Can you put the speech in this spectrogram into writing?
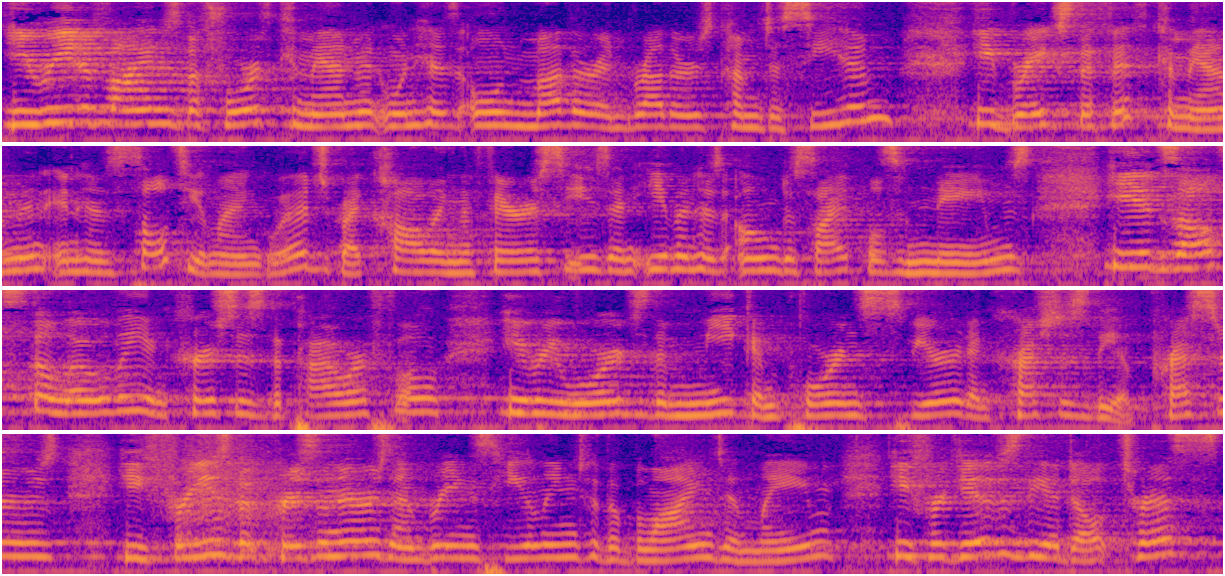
He redefines the fourth commandment when his own mother and brothers come to see him. He breaks the fifth commandment in his salty language by calling the Pharisees and even his own disciples names. He exalts the lowly and curses the powerful. He rewards the meek and poor in spirit and crushes the oppressors. He frees the prisoners and brings healing to the blind and lame. He forgives the adulteress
